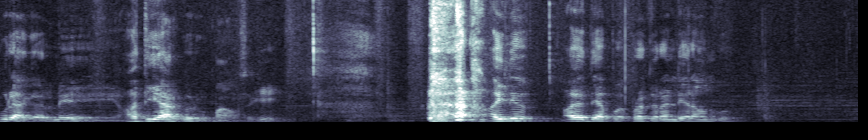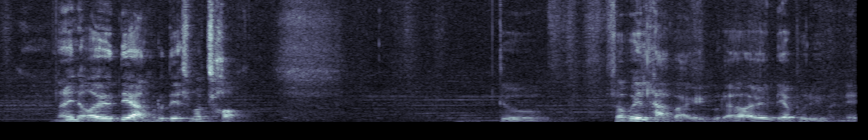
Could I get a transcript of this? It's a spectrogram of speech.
पुरा गर्ने हतियारको रूपमा आउँछ कि? अहिले अयोध्या प्रकरण लिएर आउनुभयो। होइन अयोध्या हाम्रो देशमा छ। त्यो सबैले थाहा पाएकै कुरा हो अयोध्यापुरी भन्ने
